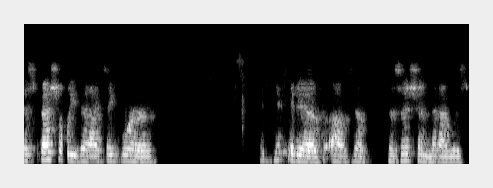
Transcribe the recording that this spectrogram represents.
especially that I think were indicative of the position that I was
